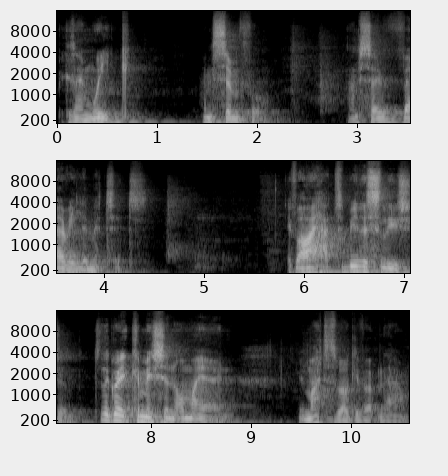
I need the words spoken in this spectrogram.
because I'm weak, I'm sinful, I'm so very limited. If I had to be the solution to the Great Commission on my own, we might as well give up now.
